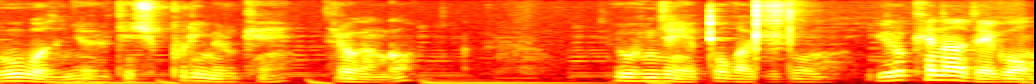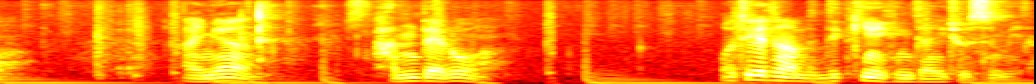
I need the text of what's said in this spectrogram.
요거거든요. 이렇게 슈프림 이렇게 들어간 거. 이거 굉장히 예뻐가지고 이렇게나 되고 아니면 반대로 어떻게든 하면 느낌이 굉장히 좋습니다.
